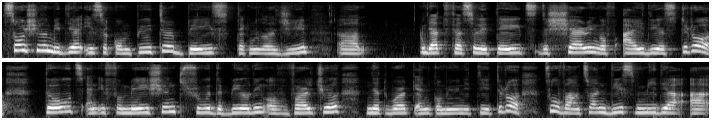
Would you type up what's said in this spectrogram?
social media is a computer based technology uh, that facilitates the sharing of ideas through thoughts and information through the building of virtual network and community through so wang this media uh,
